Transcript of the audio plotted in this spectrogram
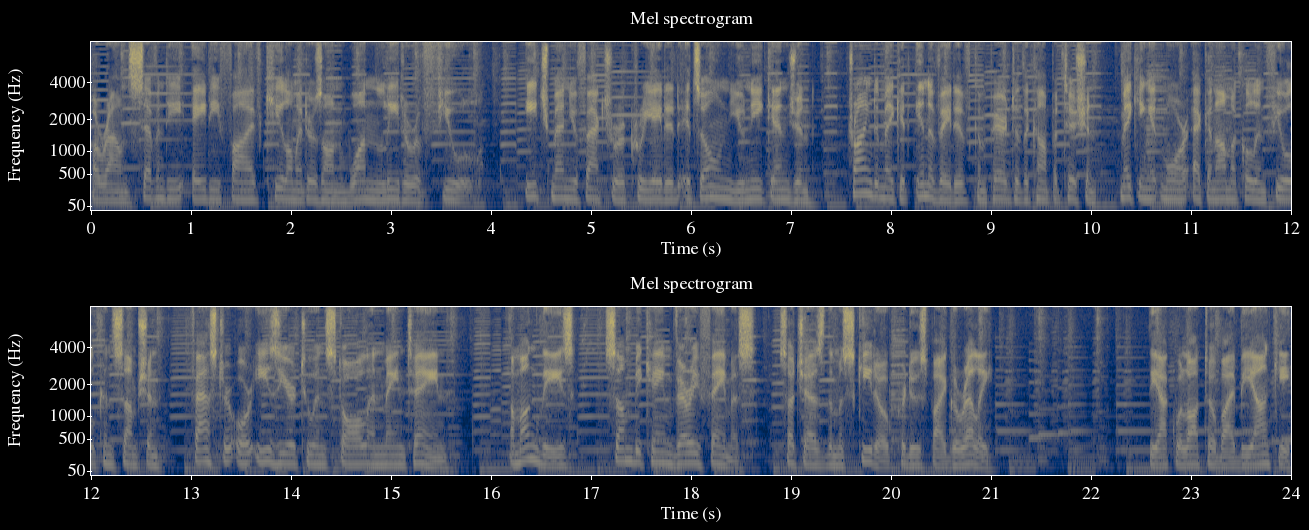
around 70-85 kilometers on one liter of fuel. Each manufacturer created its own unique engine, trying to make it innovative compared to the competition, making it more economical in fuel consumption, faster or easier to install and maintain. Among these, some became very famous, such as the Mosquito produced by Garelli, the Aquilotto by Bianchi,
